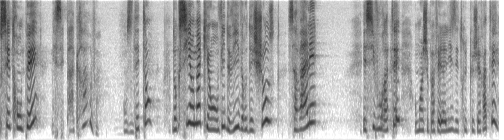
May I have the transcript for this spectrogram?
s'est trompé, mais c'est pas grave, on se détend. Donc s'il y en a qui ont envie de vivre des choses, ça va aller. Et si vous ratez, moi je n'ai pas fait la liste des trucs que j'ai ratés.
